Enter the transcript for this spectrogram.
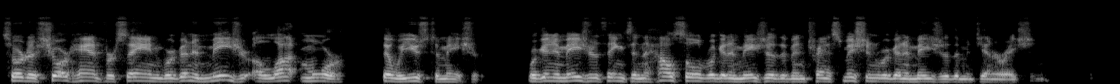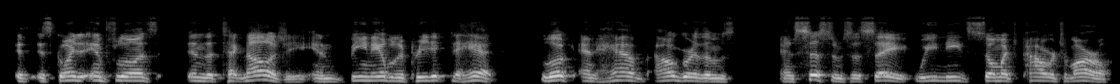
sort of shorthand for saying we're going to measure a lot more than we used to measure. We're going to measure things in the household. We're going to measure them in transmission. We're going to measure them in generation. It, it's going to influence in the technology and being able to predict ahead, look and have algorithms and systems that say we need so much power tomorrow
